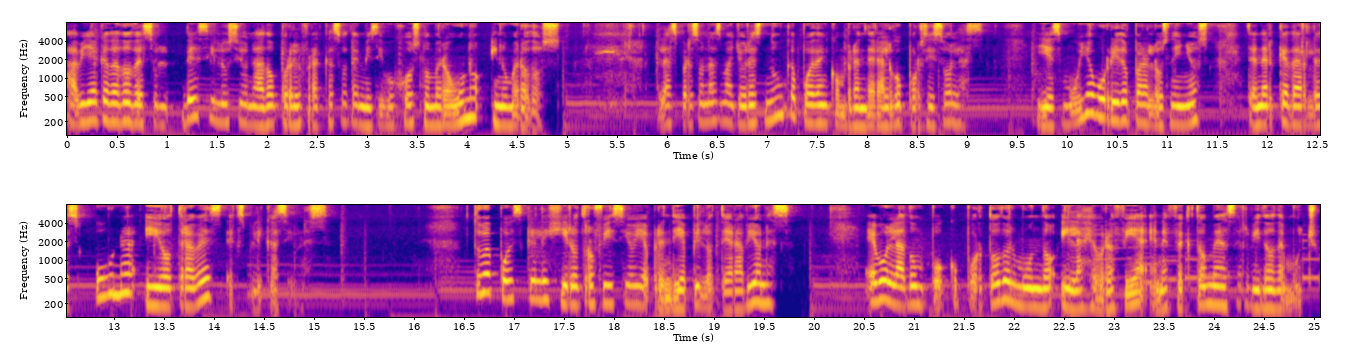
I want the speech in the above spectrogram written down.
Había quedado desilusionado por el fracaso de mis dibujos número uno y número dos. Las personas mayores nunca pueden comprender algo por sí solas, y es muy aburrido para los niños tener que darles una y otra vez explicaciones. Tuve pues que elegir otro oficio y aprendí a pilotear aviones. He volado un poco por todo el mundo y la geografía en efecto me ha servido de mucho.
